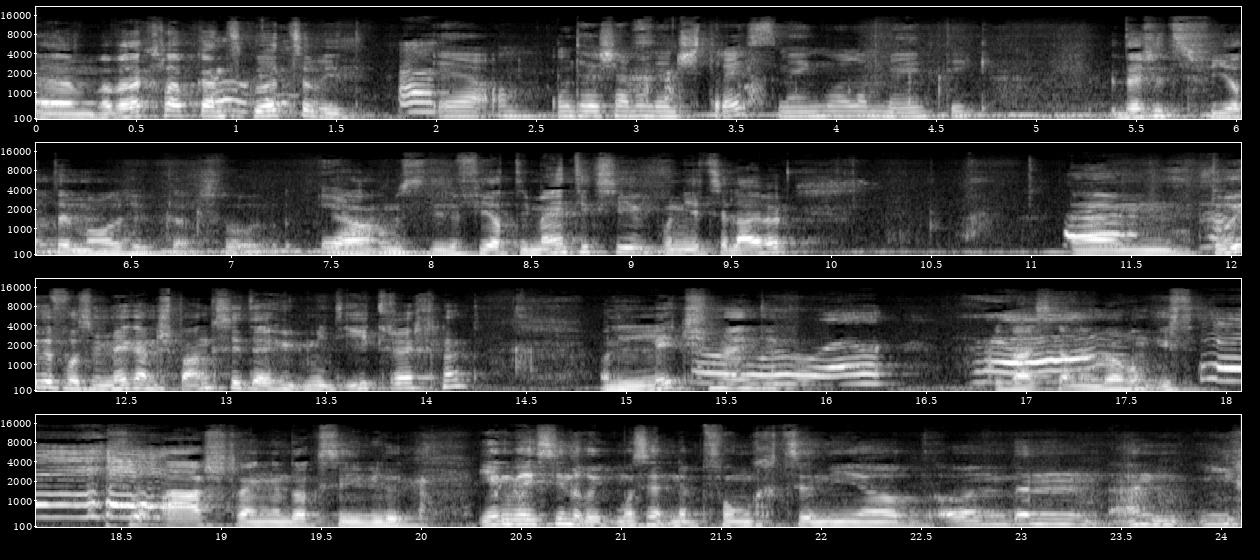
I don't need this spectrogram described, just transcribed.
Ähm, aber das klappt ganz gut so weit. Ja, und hast du auch mal einen Stress manchmal am Montag? Das ist jetzt das vierte Mal heute, glaube ich. Wo, Ja. ja, müsste der vierte Montag sein, wo ich jetzt allein schaue. Ähm, drei davon sind mega entspannt, der heute mit eingerechnet. Und letztes Montag, ich weiß gar nicht warum, ist schon anstrengender gewesen, weil irgendwie sein Rhythmus hat nicht funktioniert und dann habe ich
